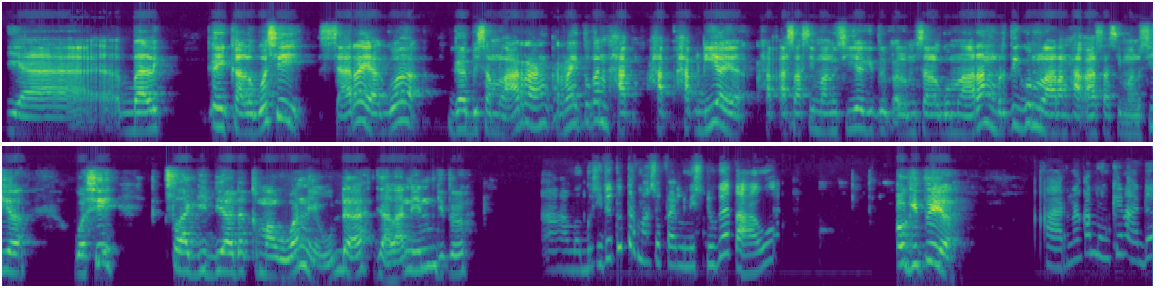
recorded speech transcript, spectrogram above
Ya balik eh kalau gue sih secara ya gue gak bisa melarang karena itu kan hak hak hak dia ya hak asasi manusia gitu. Kalau misalnya gue melarang berarti gue melarang hak asasi manusia. Gue sih selagi dia ada kemauan ya udah jalanin gitu. Ah bagus. Itu tuh termasuk feminis juga tahu oh gitu ya karena kan mungkin ada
